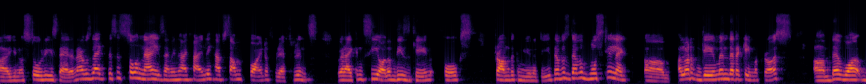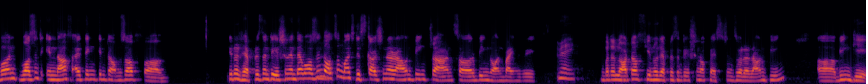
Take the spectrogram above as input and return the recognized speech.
uh, you know stories there. And i was like this is so nice. I mean i finally have some point of reference where i can see all of these gay folks from the community. There was there were mostly like uh, a lot of gay men that i came across. Um, there wa- weren't wasn't enough i think in terms of um, you know representation. And there wasn't Mm. also much discussion around being trans or being non-binary. Right. but a lot of you know representation or questions were around being uh, being gay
